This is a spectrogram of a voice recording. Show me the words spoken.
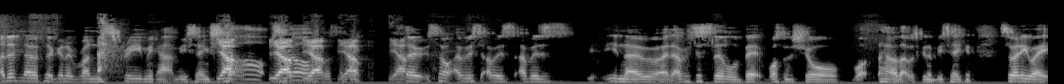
I didn't know if they're going to run screaming at me saying yep, stop, yep, stop, or yep, yep, yep. So, so I was, I was, I was, you know, I, I was just a little bit, wasn't sure what how that was going to be taken. So anyway,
